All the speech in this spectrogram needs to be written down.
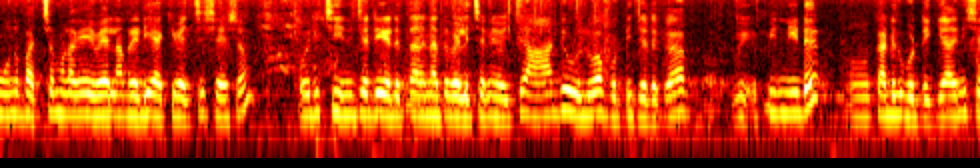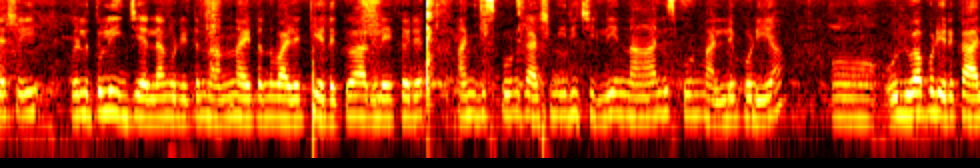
മൂന്ന് പച്ചമുളക് ഇവയെല്ലാം റെഡിയാക്കി വെച്ച ശേഷം ഒരു ചീനിച്ചട്ടി എടുത്ത് അതിനകത്ത് വെളിച്ചെണ്ണ ഒഴിച്ച് ആദ്യം ഉലുവ പൊട്ടിച്ചെടുക്കുക. പിന്നീട് കടുക് പൊട്ടിക്കുക. അതിനുശേഷം ഈ വെളുത്തുള്ളി ഇഞ്ചി എല്ലാം കൂടിയിട്ട് നന്നായിട്ടൊന്ന് വഴറ്റിയെടുക്കുക. അതിലേക്കൊരു അഞ്ച് സ്പൂൺ കാശ്മീരി ചില്ലി നാല് സ്പൂൺ മല്ലിപ്പൊടിയ ഉലുവപ്പൊടി ഒരു കാൽ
